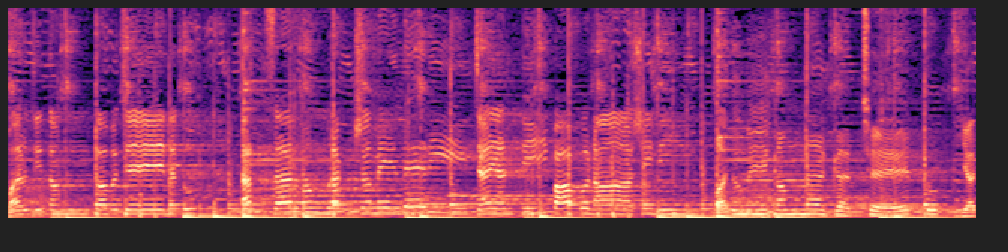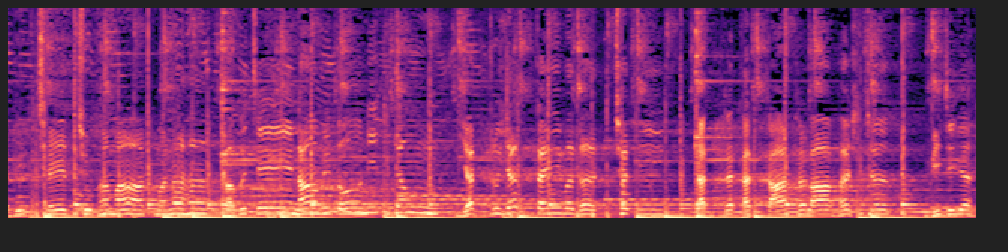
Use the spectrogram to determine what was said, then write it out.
वर्जितं कवचेन तु तत्सर्वं रक्ष मे देवी जयन्ती पापनाशिनी। पदमेकं न गच्छेत्तु यदिच्छेच्छुभमात्मनः कवचेनावृतो नित्यं यत्र यत्रैव गच्छति। तत्र तत्रार्थलाभश्च विजयः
